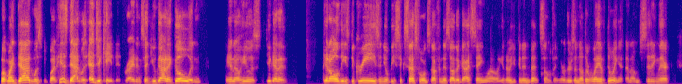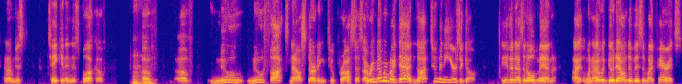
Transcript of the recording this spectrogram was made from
but my dad was but his dad was educated right? And said you got to go and you know he was you got to get all these degrees and you'll be successful and stuff. And this other guy saying well you know you can invent something or there's another way of doing it. And i'm sitting there and i'm just taking in this book of mm-hmm. of of new new thoughts now starting to process. I remember my dad not too many years ago even as an old man i when i would go down to visit my parents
